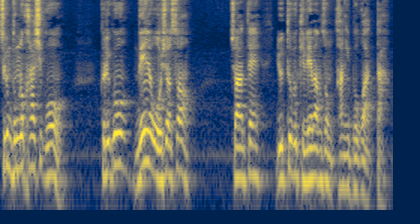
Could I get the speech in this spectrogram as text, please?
지금 등록하시고 그리고 내일 오셔서 저한테 유튜브 기내방송 강의 보고 왔다.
